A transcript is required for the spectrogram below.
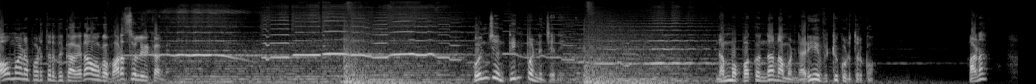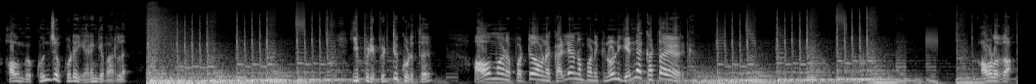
அவமானப்படுத்துறதுக்காக தான் அவங்க வர சொல்லிருக்காங்க கொஞ்சம் திங்க் பண்ணு ஜெனி. நம்ம பக்கம் தான் நம்ம நிறைய விட்டு கொடுத்துருக்கோம். ஆனா அவங்க கொஞ்சம் கூட இறங்கி வரல. இப்படி விட்டு கொடுத்து அவமானப்பட்டு அவனை கல்யாணம் பண்ணிக்கணும்னு என்ன கட்டாயம் இருக்கு? அவ்வளவுதான்.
